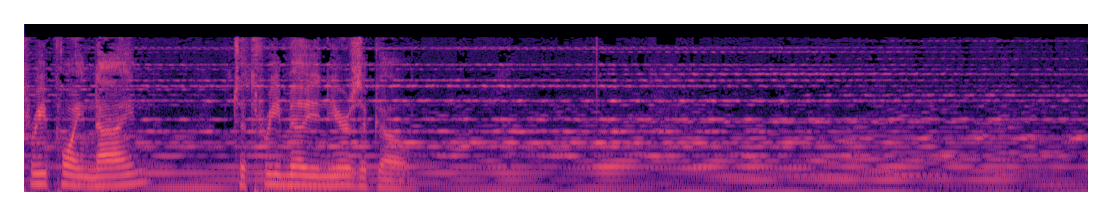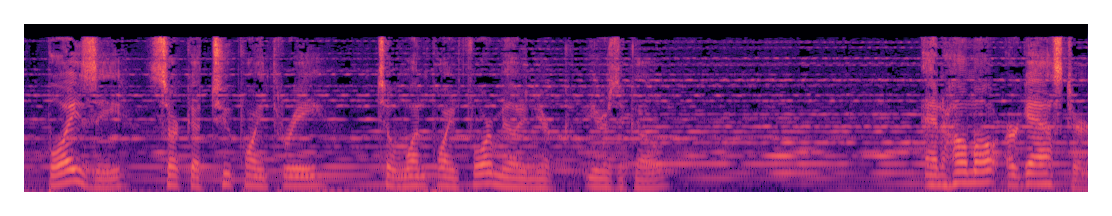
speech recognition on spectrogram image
3.9 to 3 million years ago. Boise, circa 2.3 to 1.4 million year, years ago, and Homo ergaster,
